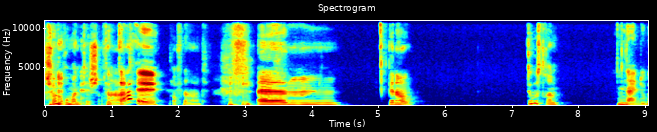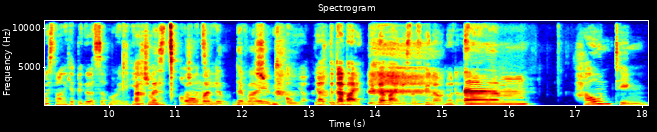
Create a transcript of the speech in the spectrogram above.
Schon romantisch. Auf eine Art. Total. Auf eine Art. ähm, genau. Du bist dran. Nein, du bist dran. Ich habe dir gerade Submarine Ach hingeschoben. Mist. Oh, Schatzi. Mann, der, der Wein. Oh ja. Ja, der Wein. Der Wein ist das, genau. Nur das. Ähm, Haunting.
